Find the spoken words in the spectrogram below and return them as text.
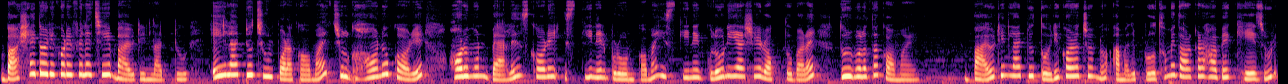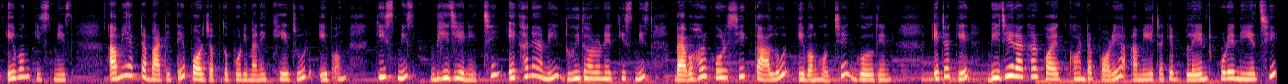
বাসায় তৈরি করে ফেলেছি বায়োটিন লাড্ডু। এই লাড্ডু চুল পড়া কমায়, চুল ঘন করে, হরমোন ব্যালেন্স করে, স্কিনের ব্রণ কমায়, স্কিনে গ্লো নিয়ে আসে, রক্ত বাড়ায়, দুর্বলতা কমায়। বায়োটিন লাড্ডু তৈরি করার জন্য আমাদের প্রথমে দরকার হবে খেজুর এবং কিশমিশ আমি একটা বাটিতে পর্যাপ্ত পরিমাণে খেজুর এবং কিশমিশ ভিজিয়ে নিচ্ছি। এখানে আমি দুই ধরনের কিশমিশ ব্যবহার করছি, কালো এবং হচ্ছে গোল্ডেন। এটাকে ভিজিয়ে রাখার কয়েক ঘণ্টা পরে আমি এটাকে ব্লেন্ড করে নিয়েছি।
